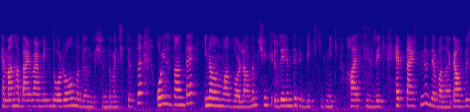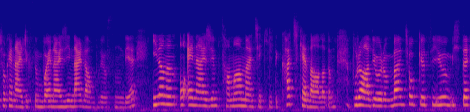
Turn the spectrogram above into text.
Hemen haber vermenin doğru olmadığını düşündüm açıkçası. O yüzden de inanılmaz zorlandım. Çünkü üzerimde bir bitkinlik, halsizlik. Hep dersiniz ya bana Gamze çok enerjiksin bu enerjiyi nereden buluyorsun diye. İnanın o enerjim tamamen çekildi. Kaç kez ağladım. Burak diyorum ben çok kötüyüm. İşte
